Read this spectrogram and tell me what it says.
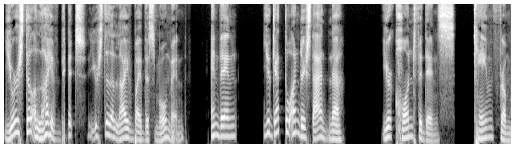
You're still alive, bitch. You're still alive by this moment. And then, you get to understand na your confidence came from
